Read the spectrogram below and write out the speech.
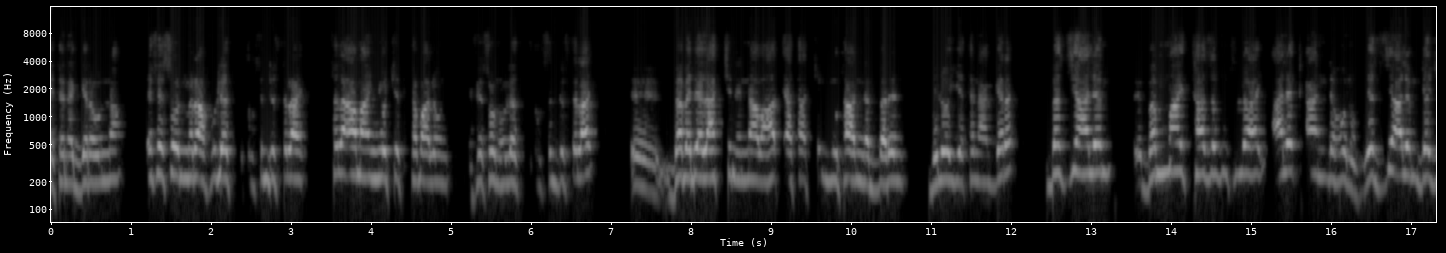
የተነገረውና ኤፌሶን ምዕራፍ ሁለት ቁጥር ስድስት ላይ ስለ አማኞች የተባለውን ኤፌሶን ሁለት ቁጥር ስድስት ላይ በበደላችንና በኃጢአታችን ሙታን ነበርን ብሎ እየተናገረ በዚህ ዓለም በማይታዘዙት ላይ አለቃ እንደሆነው የዚህ ዓለም ገዢ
